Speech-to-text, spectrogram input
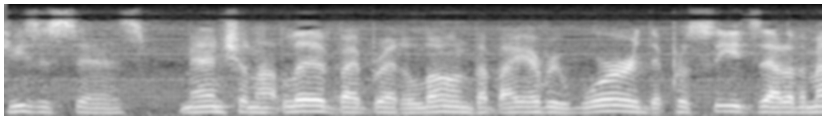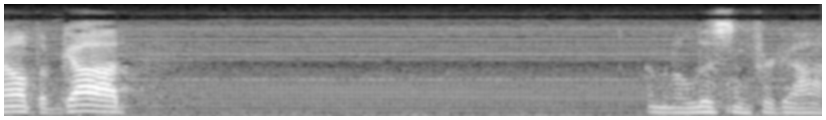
Jesus says, Man shall not live by bread alone, but by every word that proceeds out of the mouth of God. I'm going to listen for God.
